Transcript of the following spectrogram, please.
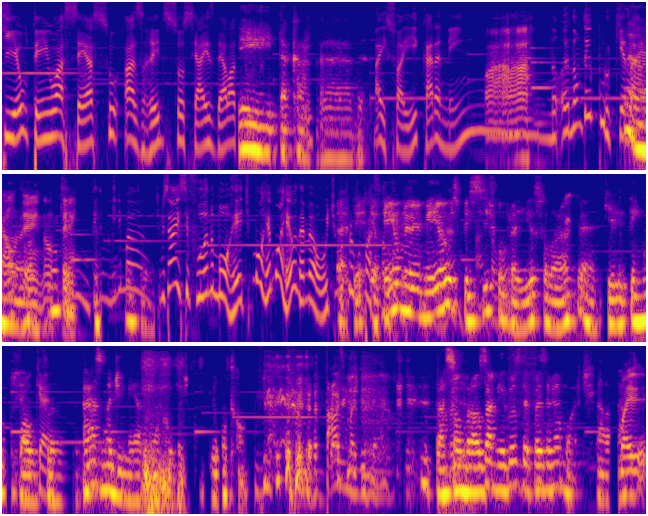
que eu tenho acesso às redes sociais dela. Eita cagada. Ah, isso aí, cara, nem. Ah. Não, não tem porquê, Não, na real. Não tem, não tem. Não tem mínima. Tem. Tipo assim, ah, se fulano morrer, tipo, morrer, morreu, né, meu? A última É, preocupação. Eu tenho o meu e-mail específico pra isso lá, que é- que ele tem o é? fantasma de merda na roupa de gmail.com, Fantasma de merda. pra assombrar os amigos depois da minha morte. Tá lá. Mas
